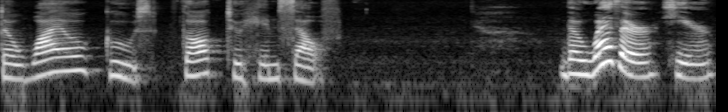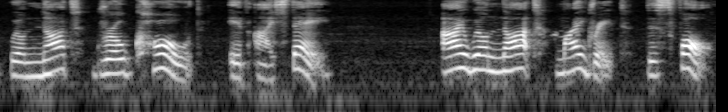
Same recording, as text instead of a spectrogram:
The wild goose thought to himself. The weather here will not grow cold if I stay. I will not migrate this fall.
